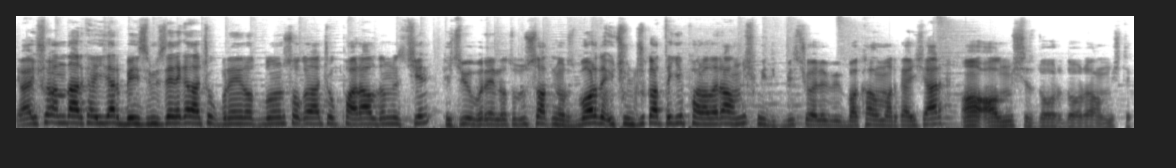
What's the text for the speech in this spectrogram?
Yani şu anda arkadaşlar base'imizde ne kadar çok brain rot bulunursa o kadar çok para aldığımız için hiçbir brain rotumuzu satmıyoruz. Bu arada 3. kattaki paraları almış mıydık biz? Şöyle bir bakalım arkadaşlar. Aa almışız doğru doğru almıştık.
